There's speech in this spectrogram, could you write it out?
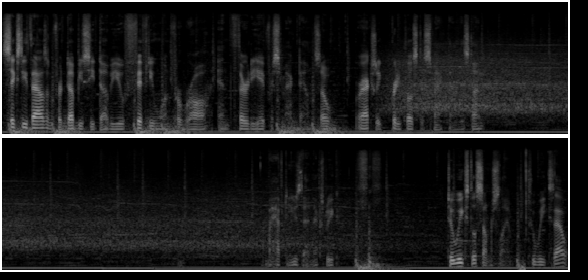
60,000 for WCW, 51 for Raw, and 38 for SmackDown. So we're actually pretty close to SmackDown this time. I might have to use that next week. Two weeks till SummerSlam. Two weeks out.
